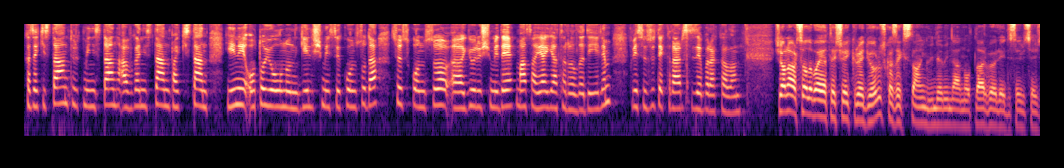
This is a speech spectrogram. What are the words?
Kazakistan, Türkmenistan, Afganistan, Pakistan yeni otoyolunun gelişmesi konusu da söz konusu e, görüşmede masaya yatırıldı diyelim ve sözü tekrar size bırakalım. Caner Salıbay'a teşekkür ediyoruz. Kazakistan gündeminden notlar böyleydi sevgili seyirciler.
